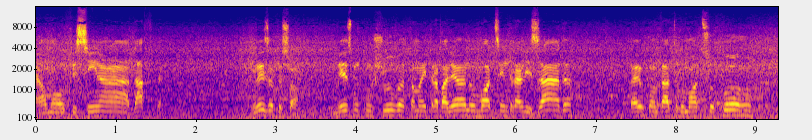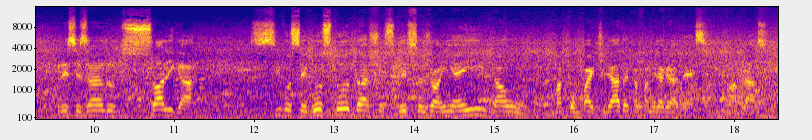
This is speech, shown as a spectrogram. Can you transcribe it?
É uma oficina Dafra. Beleza pessoal? Mesmo com chuva, estamos aí trabalhando Moto centralizada. Tá aí o contato do Moto Socorro Precisando, só ligar. Se você gostou, deixa seu joinha aí, dá um, uma compartilhada que a família agradece. Um abraço.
